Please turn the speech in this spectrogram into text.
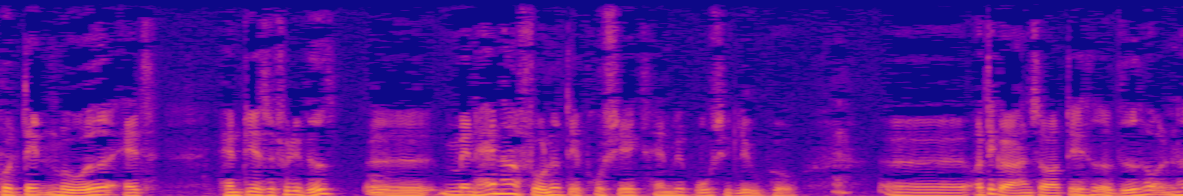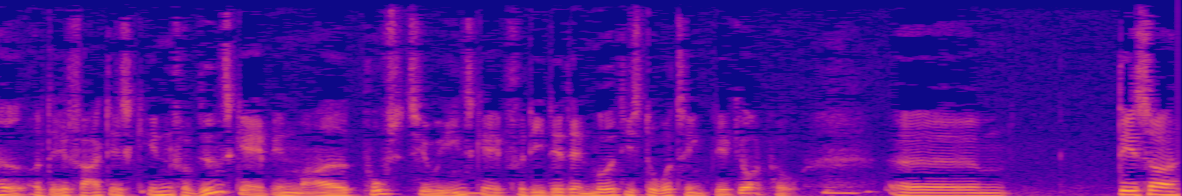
på den måde, at han bliver selvfølgelig ved, øh, men han har fundet det projekt, han vil bruge sit liv på. Øh, og det gør han så. Det hedder vedholdenhed, og det er faktisk inden for videnskab en meget positiv egenskab, fordi det er den måde, de store ting bliver gjort på. Mm. Øh, det er så,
